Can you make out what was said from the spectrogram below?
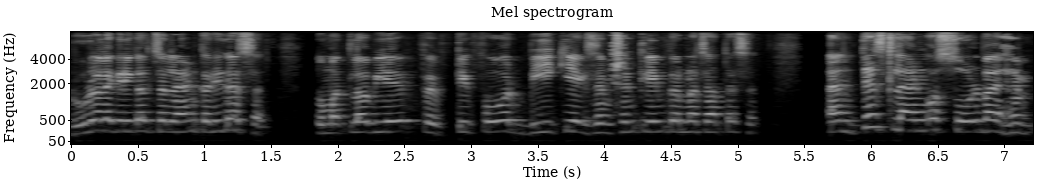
रूरल एग्रीकल्चर लैंड खरीदा सर तो मतलब ये 54 बी की एग्जामेशन क्लेम करना चाहता है sir and this land was sold by him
